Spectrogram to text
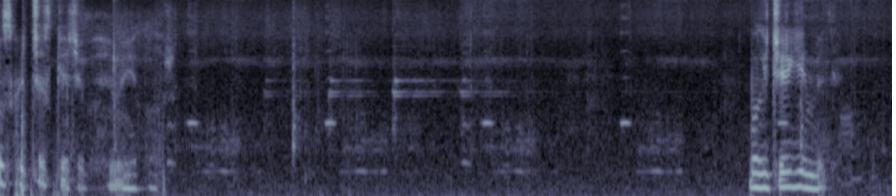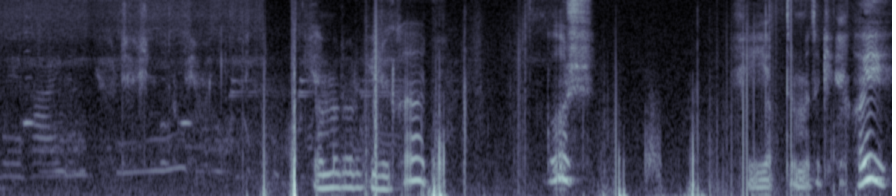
Nasıl kaçacağız ki acaba? Hemen yakalar. Bak içeri girmedi. Yanıma doğru geliyor. Kaç. Koş. Şey yaptırmadı ki. Hayır.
